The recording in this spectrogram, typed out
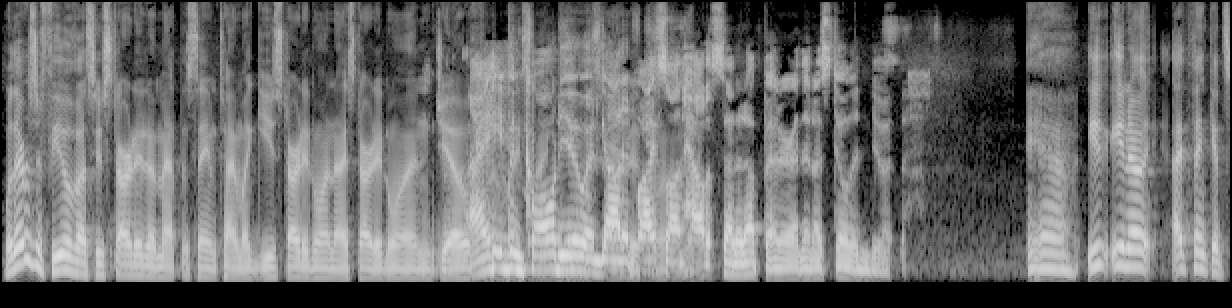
Well, there was a few of us who started them at the same time. Like you started one, I started one. Joe. I even side, called you Joe and got advice one. on how to set it up better, and then I still didn't do it. Yeah, you you know, I think it's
